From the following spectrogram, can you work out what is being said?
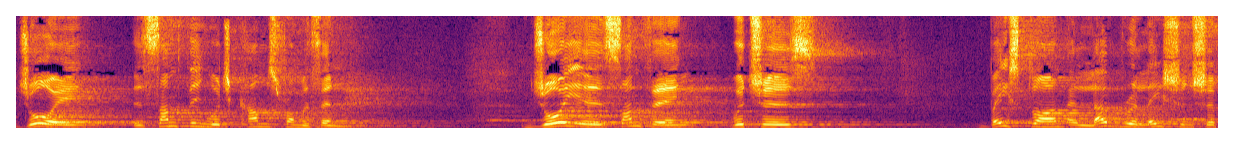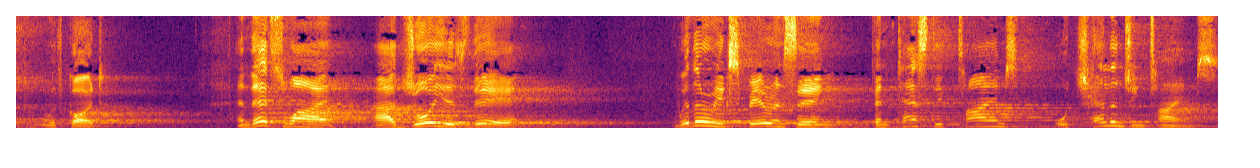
Joy is something which comes from within. Joy is something which is based on a love relationship with God. And that's why our joy is there, whether we're experiencing fantastic times or challenging times.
